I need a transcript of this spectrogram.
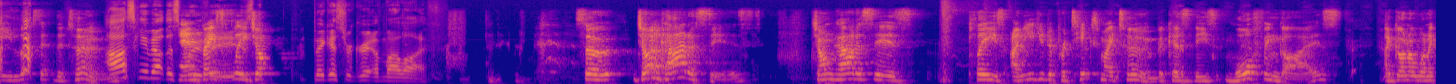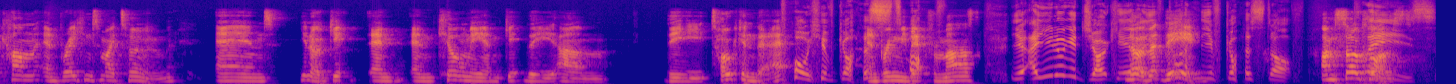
he looks at the tomb asking about this and basically John, the biggest regret of my life. So John Carter says, John Carter says, please, I need you to protect my tomb because these morphing guys are gonna want to come and break into my tomb and you know get and and kill me and get the um the token back Oh, you've got to and bring me back from Mars. Yeah, are you doing a joke here? No, but then- you've got to stop. I'm so close.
